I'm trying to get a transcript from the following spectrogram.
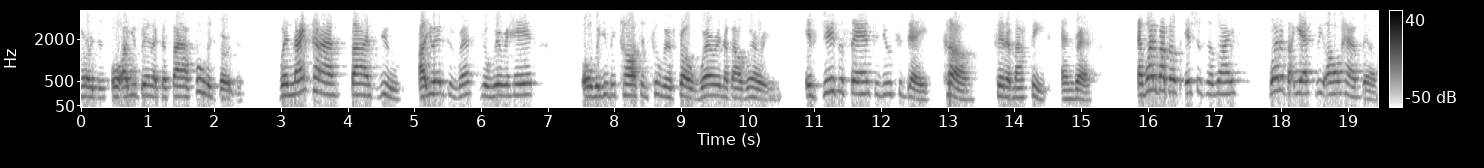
virgins or are you being like the five foolish virgins? When nighttime finds you, are you able to rest your weary head or will you be tossing to and fro, worrying about worrying? Is Jesus saying to you today, come, sit at my feet and rest? And what about those issues of life? What about, yes, we all have them.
